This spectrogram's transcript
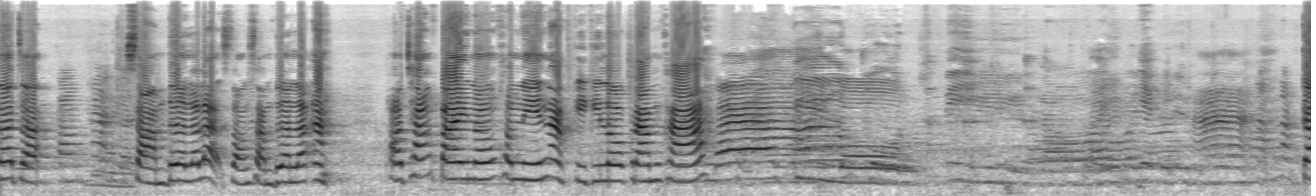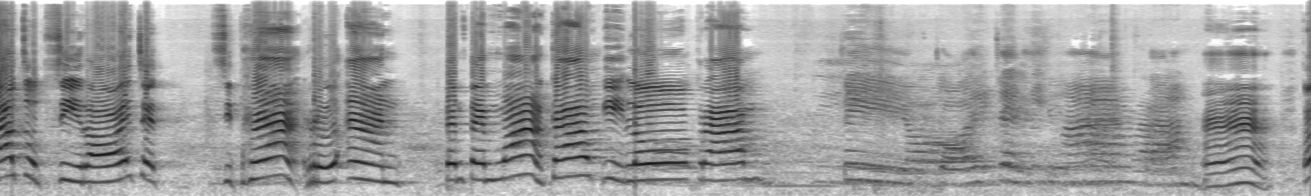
น่าจะสามเดือนแล้วแหละสองสามเดือนแล้วอะพอช่างไปน้องคนนี้หนักกี่กิโลกรัมคะเก้ากิโล 9.475 หรืออ่าน เต็มๆว่า 9 กิโลกรัมสี่ร้อยเจ็ดสิบห้ากรัม อ่า ก็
